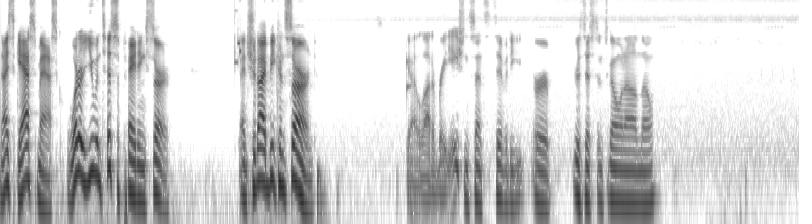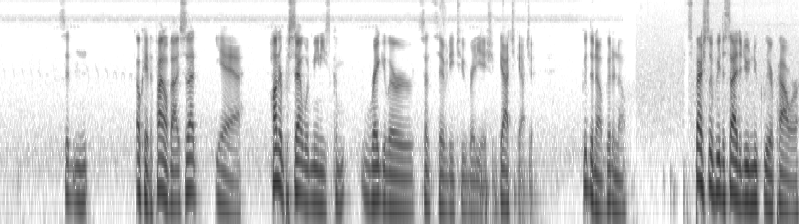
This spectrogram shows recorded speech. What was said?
Nice gas mask. What are you anticipating, sir? And should I be concerned? Got a lot of radiation sensitivity or resistance going on, though. Okay, the final value. So that, yeah. 100% would mean he's regular sensitivity to radiation. Gotcha, gotcha. Good to know, good to know. Especially if we decide to do nuclear power.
